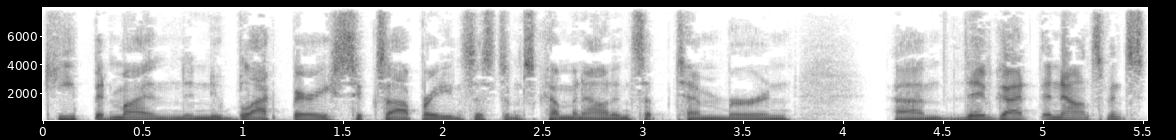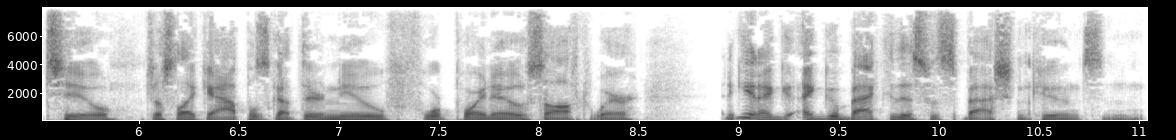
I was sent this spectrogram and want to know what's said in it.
keep in mind the new BlackBerry 6 operating system's coming out in September, and um, they've got announcements too, just like Apple's got their new 4.0 software. And again, I, I go back to this with Sebastian Kuntz, and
